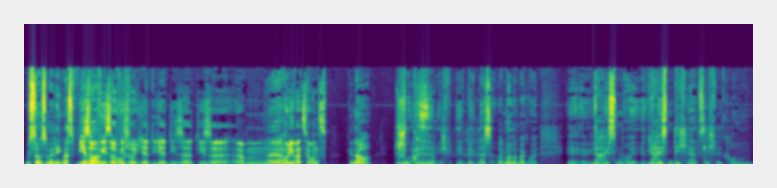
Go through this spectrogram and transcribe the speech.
Müsst ihr uns überlegen, was wir Wieso, mal wieso, coachen. wieso hier, hier diese, diese ähm, Ja, ja. Motivations... Genau. Du, äh, ich, äh, lass, warte mal, warte mal. Äh, wir, heißen, eu- wir heißen dich herzlich willkommen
